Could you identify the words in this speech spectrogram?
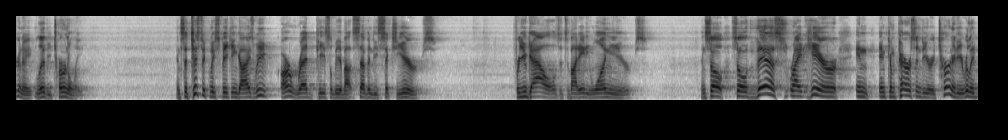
going to live eternally. And statistically speaking, guys, we, our red piece will be about 76 years. For you gals, it's about 81 years. And so, so this right here, in, in comparison to your eternity, really,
